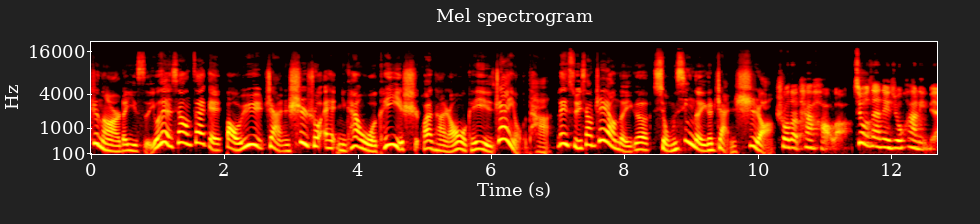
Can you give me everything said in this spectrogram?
智能儿的意思，有点像在给宝玉展示说，哎，你看我可以使唤他，然后我可以占有他，类似于像这样的一个雄性的一个展示啊。说的太好了，就在那句话里面。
